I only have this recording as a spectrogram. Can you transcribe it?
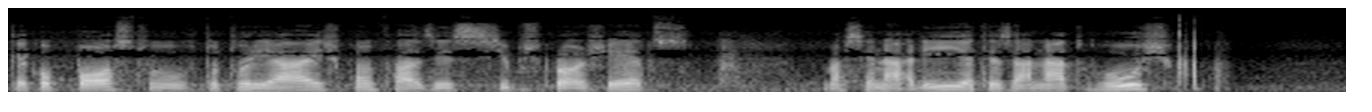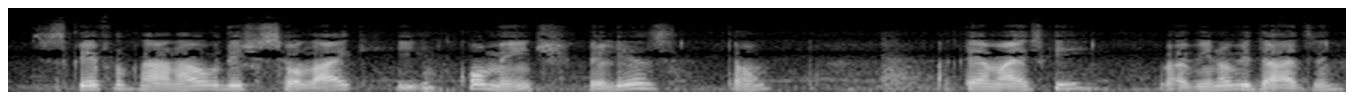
quer que eu posto tutoriais como fazer esses tipos de projetos, marcenaria, artesanato rústico, se inscreva no canal, deixe seu like e comente, beleza? Então, até mais que vai vir novidades, hein?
